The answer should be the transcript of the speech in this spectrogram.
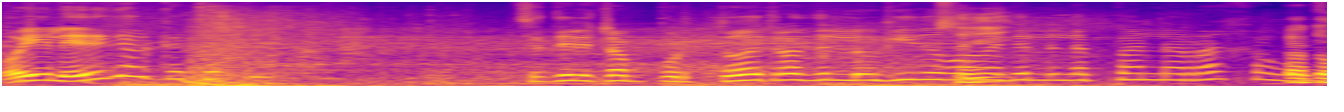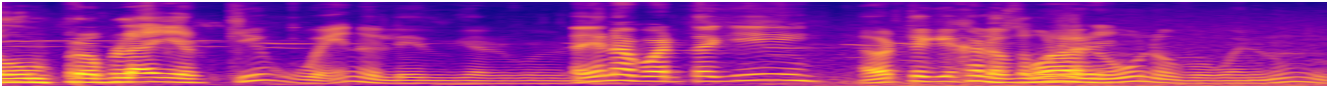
Oye, el Edgar, ¿cachaste? Se teletransportó detrás del loquito para Sí. meterle la espada en la raja, Está todo weón. un pro player. Qué bueno el Edgar, weón. Hay una puerta aquí. Ahora te quejas los monos en uno, pues, bueno, en uno.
